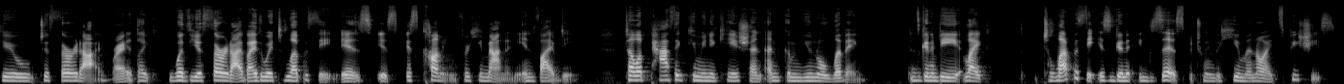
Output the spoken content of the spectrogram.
to to third eye, right? Like with your third eye. By the way, telepathy is is is coming for humanity in 5D. Telepathic communication and communal living. It's going to be like telepathy is going to exist between the humanoid species.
